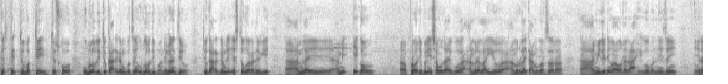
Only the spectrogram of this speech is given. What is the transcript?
त्यस त्यो त्यो त्यसको उपलब्धि त्यो कार्यक्रमको चाहिँ उपलब्धि भनेको नै त्यो हो। त्यो कार्यक्रमले यस्तो गराइदियो कि हामीलाई हामी एक हौँ। प्रहरी पनि समुदायको हाम्रो लागि हो हाम्रो लागि काम गर्छ र हामीले नै उहाँहरूलाई राखेको भन्ने चाहिँ र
